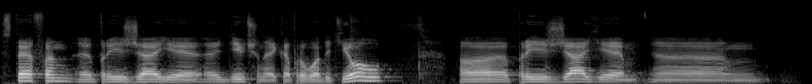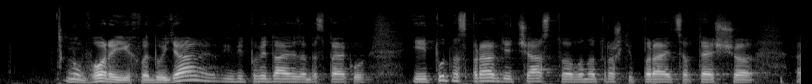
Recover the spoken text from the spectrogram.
Стефан. Е, Приїжджає дівчина, яка проводить йогу. Приїжджає. Ну, в гори їх веду я і відповідаю за безпеку. І тут насправді часто воно трошки впирається в те, що е,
